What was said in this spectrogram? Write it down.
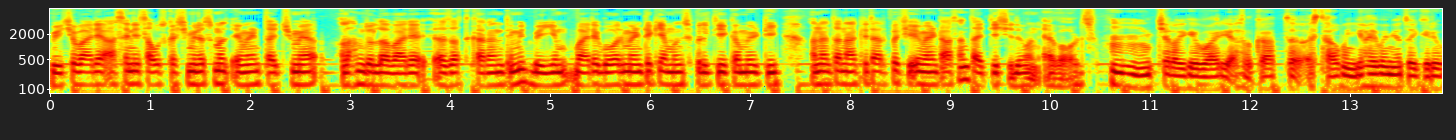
بیٚیہِ چھِ واریاہ آسان ییٚتہِ ساوُتھ کَشمیٖرَس منٛز اِوینٹ تَتہِ چھُ مےٚ الحمداللہ واریاہ عزت کران دِمٕتۍ بیٚیہِ یِم واریاہ گورمینٹٕکۍ یا مُنسپلٹی کٔمِٹی اننت ناگ کہِ طرفہٕ چھِ اِوینٹ آسان تَتہِ تہِ چھِ دِوان ایواڈٕس چلو یہِ گٔے واریاہ اَصٕل کَتھ تہٕ أسۍ تھاوو وۄنۍ یِہوے ؤنِو تُہۍ کٔرِو۔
